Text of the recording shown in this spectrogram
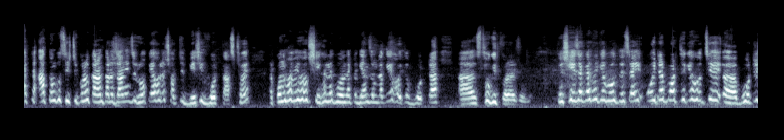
একটা আতঙ্ক সৃষ্টি করল, কারণ তারা জানে যে রোকেয়া হলে সবচেয়ে বেশি ভোট কাস্ট হয়। আর কোনোভাবেই হোক, সেখানে কোনো একটা গ্যাঞ্জাম লাগে হয়তো ভোটটা স্থগিত করার জন্য। তো সেই জায়গা থেকে বলতে চাই, ওইটার পর থেকে হচ্ছে ভোটের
